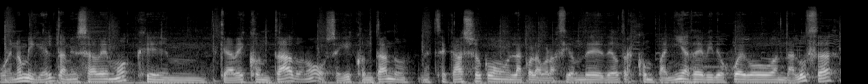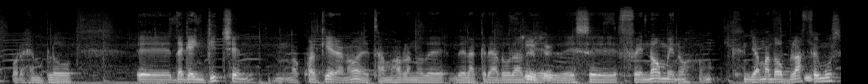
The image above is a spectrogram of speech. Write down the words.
Bueno, Miguel, también sabemos que, habéis contado, ¿no? O seguís contando, en este caso, con la colaboración de, otras compañías de videojuegos andaluzas, por ejemplo, eh, The Game Kitchen, no es cualquiera, ¿no? Estamos hablando de, la creadora de, ese fenómeno llamado Blasphemous.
